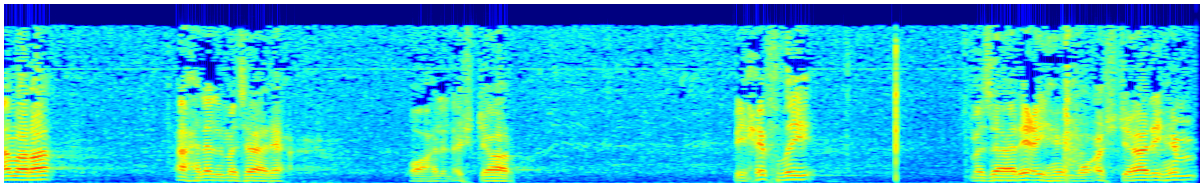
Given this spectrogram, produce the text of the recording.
أمر أهل المزارع وأهل الأشجار بحفظ مزارعهم وأشجارهم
